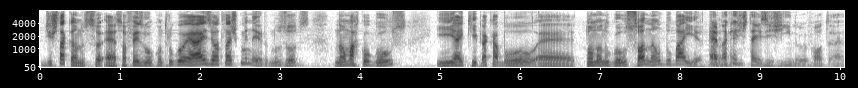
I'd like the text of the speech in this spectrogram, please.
destacando, só, é, só fez gol contra o Goiás e o Atlético Mineiro. Nos outros, não marcou gols. E a equipe acabou é, tomando gol só não do Bahia. É, não é que a gente está exigindo, eu volto, é,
